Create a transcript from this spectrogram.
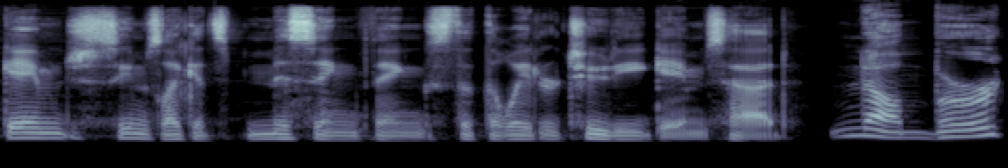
game just seems like it's missing things that the later 2D games had. Number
